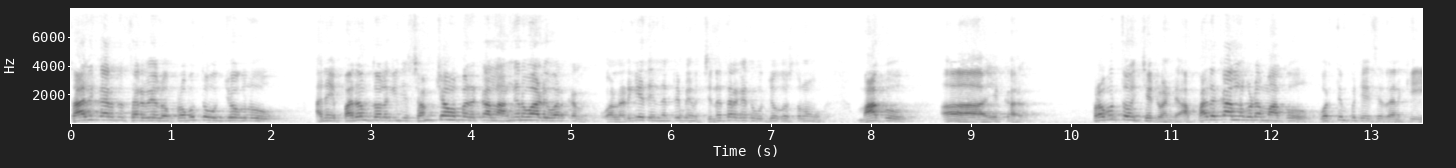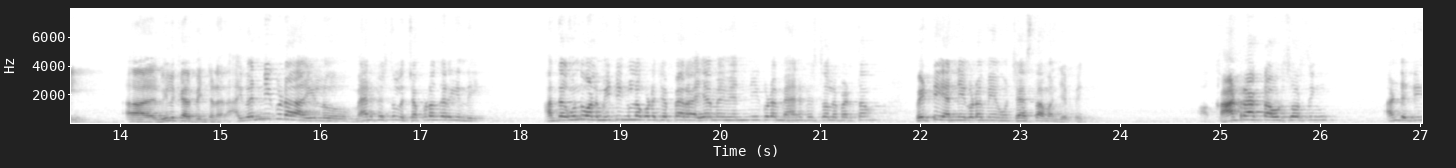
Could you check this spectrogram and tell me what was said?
సాధికారత సర్వేలో ప్రభుత్వ ఉద్యోగులు అనే పదం తొలగించి సంక్షేమ పథకాలను అంగన్వాడీ వర్కర్ వాళ్ళు అడిగేది ఏంటంటే మేము చిన్న తరగతి ఉద్యోగస్తులం మాకు యొక్క ప్రభుత్వం ఇచ్చేటువంటి ఆ పథకాలను కూడా మాకు వర్తింపు చేసేదానికి వీలు కల్పించడం ఇవన్నీ కూడా వీళ్ళు మేనిఫెస్టోలో చెప్పడం జరిగింది. అంతకుముందు వాళ్ళ మీటింగ్లో కూడా చెప్పారు అయ్యా మేము అన్నీ కూడా మేనిఫెస్టోలో పెడతాం పెట్టి అన్నీ కూడా మేము చేస్తామని చెప్పేసి కాంట్రాక్ట్ అవుట్సోర్సింగ్ అంటే ఇది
